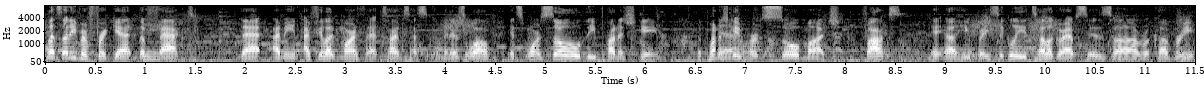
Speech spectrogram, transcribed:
let's not even forget the fact that I mean I feel like Marth at times has to come in as well. It's more so the punish game. The punish Yeah. game hurts so much. Fox, eh, uh, he basically telegraphs his uh, recovery,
